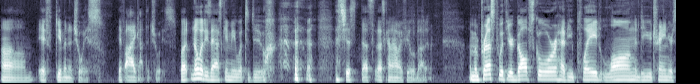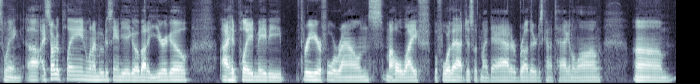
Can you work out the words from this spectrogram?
um, if given a choice. If I got the choice, but nobody's asking me what to do. that's just that's that's kind of how I feel about it. I'm impressed with your golf score. Have you played long? Do you train your swing? Uh, I started playing when I moved to San Diego about a year ago. I had played maybe three or four rounds my whole life before that, just with my dad or brother, just kind of tagging along. Um,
